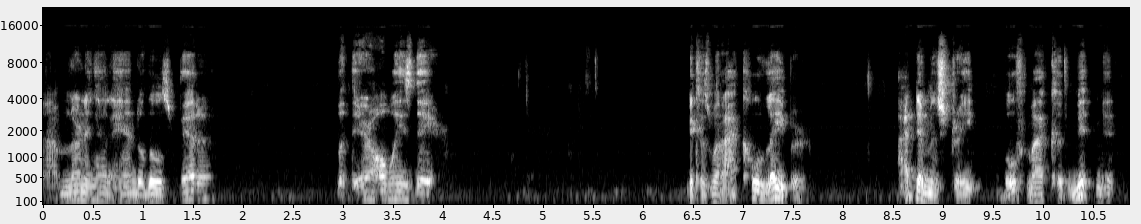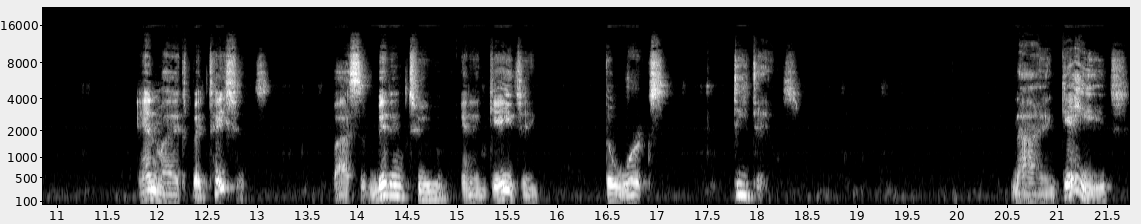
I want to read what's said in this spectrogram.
I'm learning how to handle those better, but they're always there. Because when I co labor, I demonstrate both my commitment and my expectations by submitting to and engaging the work's details. Now, I engage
